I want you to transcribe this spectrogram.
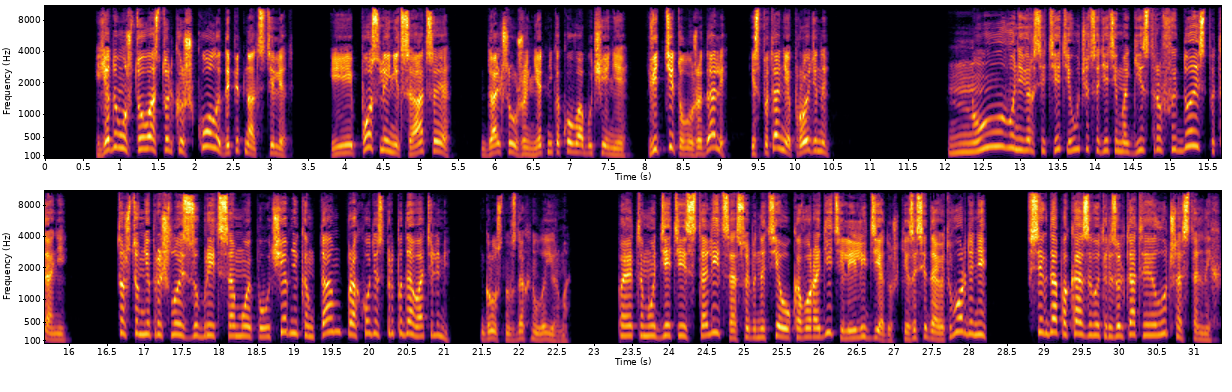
Я думал, что у вас только школы до 15 лет. И после инициация дальше уже нет никакого обучения. Ведь титул уже дали, испытания пройдены». «Ну, в университете учатся дети магистров и до испытаний. То, что мне пришлось зубрить самой по учебникам, там проходят с преподавателями», — грустно вздохнула Ирма. «Поэтому дети из столицы, особенно те, у кого родители или дедушки заседают в ордене, всегда показывают результаты лучше остальных.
